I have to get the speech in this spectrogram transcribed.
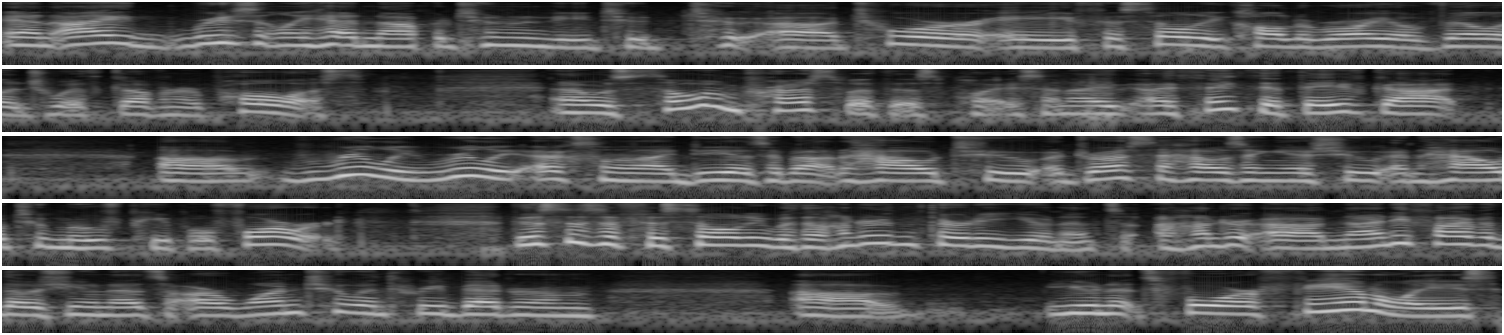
And I recently had an opportunity to, to uh, tour a facility called Arroyo Village with Governor Polis. And I was so impressed with this place. And I, I think that they've got uh, really, really excellent ideas about how to address the housing issue and how to move people forward. This is a facility with 130 units. 100, uh, 95 of those units are one, two, and three bedroom uh, units for families.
